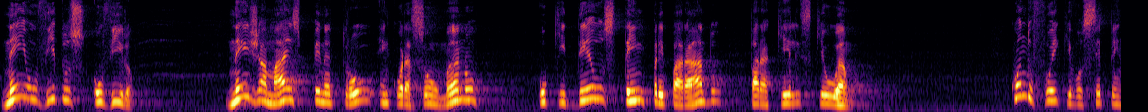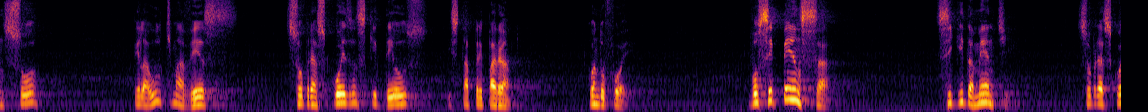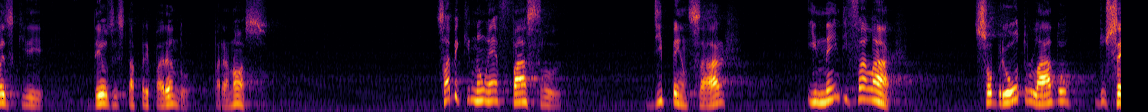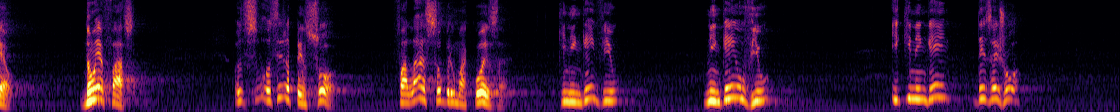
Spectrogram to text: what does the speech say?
nem ouvidos ouviram, nem jamais penetrou em coração humano o que Deus tem preparado para aqueles que o amam. Quando foi que você pensou pela última vez sobre as coisas que Deus está preparando? Quando foi? Você pensa seguidamente sobre as coisas que Deus está preparando para nós? Sabe que não é fácil de pensar e nem de falar sobre o outro lado do céu. Não é fácil. Você já pensou falar sobre uma coisa que ninguém viu, ninguém ouviu e que ninguém desejou?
